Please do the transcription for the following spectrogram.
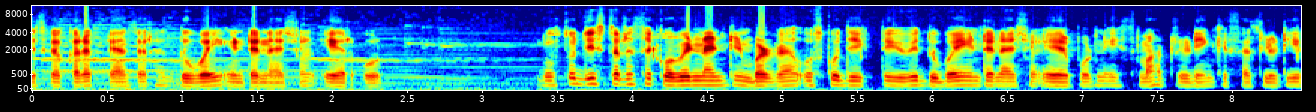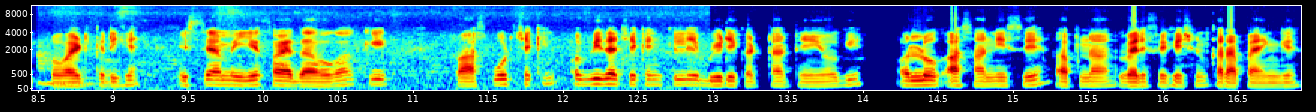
इसका करेक्ट आंसर है दुबई इंटरनेशनल एयरपोर्ट दोस्तों, जिस तरह से कोविड नाइन्टीन बढ़ रहा है, उसको देखते हुए दुबई इंटरनेशनल एयरपोर्ट ने स्मार्ट रीडिंग की फैसिलिटी प्रोवाइड करी है। इससे हमें ये फ़ायदा होगा कि पासपोर्ट चेकिंग और वीज़ा चेकिंग के लिए भीड़ इकट्ठा नहीं होगी और लोग आसानी से अपना वेरिफिकेशन करा पाएँगे।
